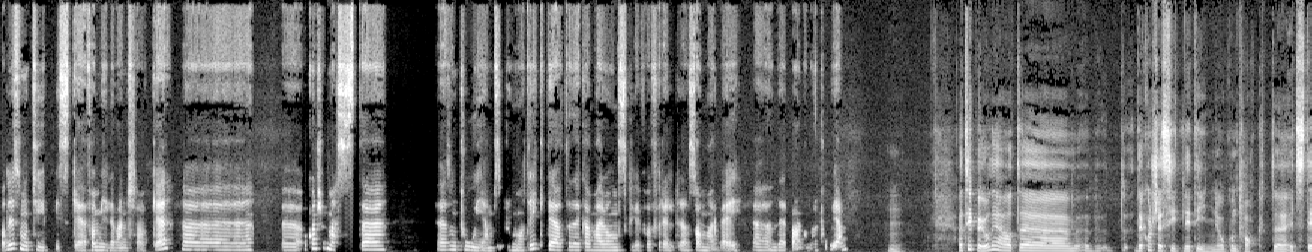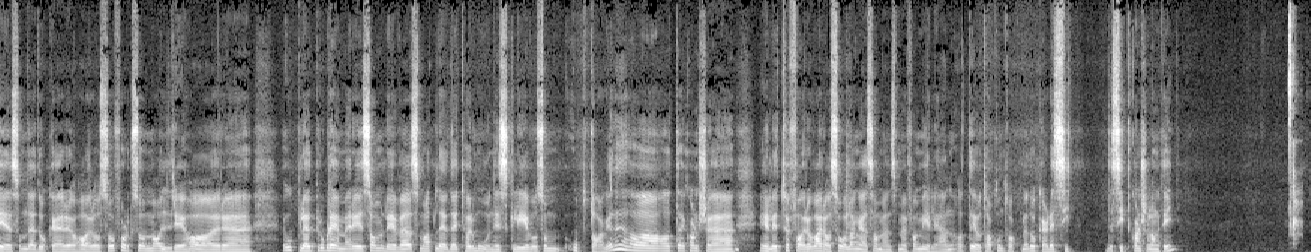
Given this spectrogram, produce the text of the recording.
hatt litt sånn typiske familievernsaker. Eh, og kanskje mest sånn tohjemsproblematikk. Det at det kan være vanskelig for foreldre å samarbeide der barna har to hjem. Mm. Jeg tipper jo det at eh, det kanskje sitter litt inn å kontakte et sted som det dere har også. Folk som aldri har eh, opplevd problemer i samlivet, som har levd et harmonisk liv, og som oppdager det. Da, at det kanskje er litt tøffere å være så lenge sammen med familien. At det å ta kontakt med dere, det sitter, det sitter kanskje langt inn?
